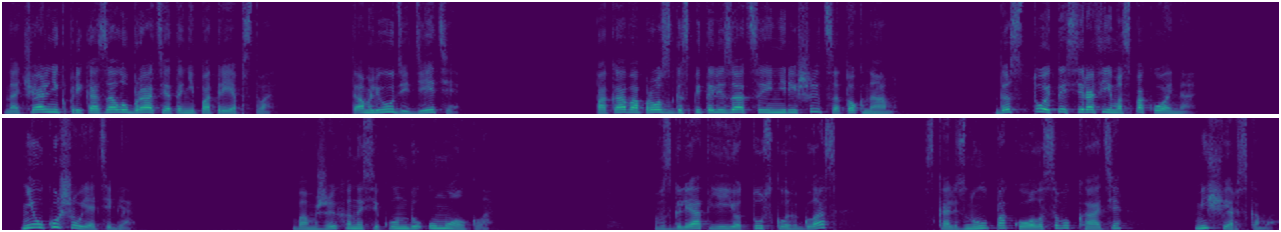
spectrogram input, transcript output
Начальник приказал убрать это непотребство. Там люди, дети. Пока вопрос с госпитализацией не решится, то к нам. Да стой ты, Серафима, спокойно. Не укушу я тебя. Бомжиха на секунду умолкла. Взгляд ее тусклых глаз скользнул по Колосову, Кате, Мещерскому.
